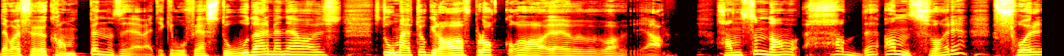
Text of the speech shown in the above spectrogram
Det var før kampen, så jeg veit ikke hvorfor jeg sto der, men jeg sto med autografblokk og eh, ja, han som da hadde ansvaret for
